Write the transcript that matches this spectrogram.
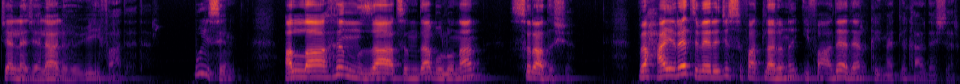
Celle Celaluhu'yu ifade eder. Bu isim Allah'ın zatında bulunan sıra dışı ve hayret verici sıfatlarını ifade eder kıymetli kardeşlerim.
